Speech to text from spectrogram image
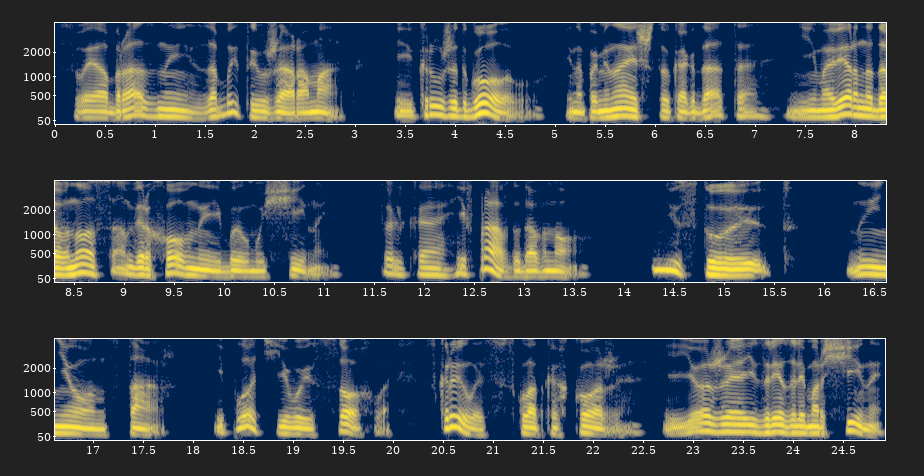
Своеобразный, забытый уже аромат. И кружит голову, и напоминает, что когда-то, неимоверно давно, сам Верховный был мужчиной. Только и вправду давно. «Не стоит». Ныне он стар, и плоть его иссохла, скрылась в складках кожи, ее же изрезали морщины,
